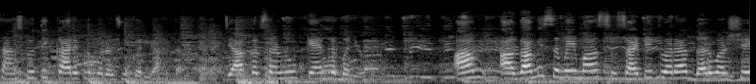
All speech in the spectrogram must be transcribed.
સાંસ્કૃતિક કાર્યક્રમો રજૂ કર્યા હતા, જે આકર્ષણનું કેન્દ્ર બન્યું હતું. આમ આગામી સમયમાં સોસાયટી દ્વારા દર વર્ષે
